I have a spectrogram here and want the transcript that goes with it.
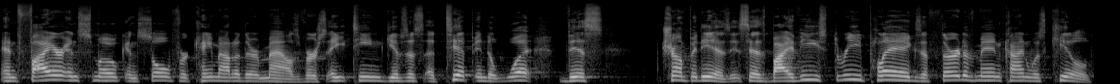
and fire and smoke and sulfur came out of their mouths. Verse 18 gives us a tip into what this trumpet is. It says, By these three plagues, a third of mankind was killed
